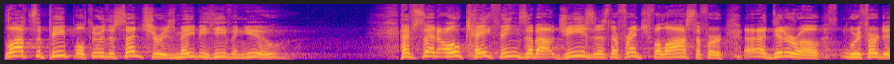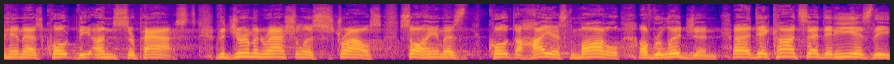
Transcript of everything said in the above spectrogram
Lots of people through the centuries, maybe even you, have said okay things about Jesus. The French philosopher uh, Diderot referred to him as, quote, the unsurpassed. The German rationalist Strauss saw him as, quote, the highest model of religion. Uh, Descartes said that he is the,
